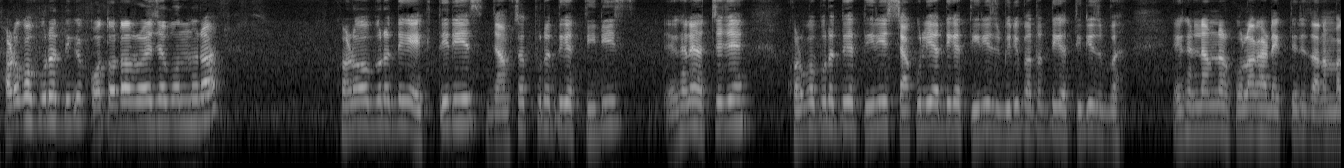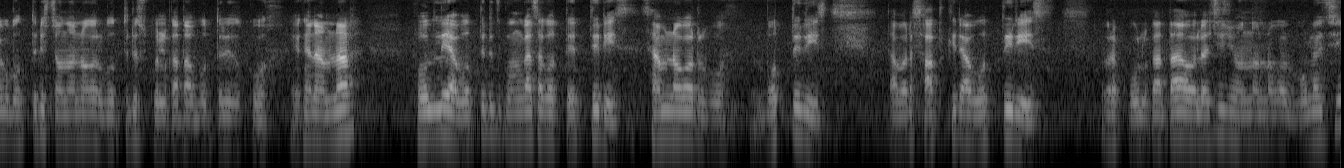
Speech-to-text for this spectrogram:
খড়গপুরের দিকে কতটা রয়েছে বন্ধুরা? খড়গপুরের দিকে একত্রিশ, জামশেদপুরের দিকে তিরিশ, এখানে হচ্ছে যে খড়গপুরের দিকে তিরিশ, চাকুলিয়ার দিকে তিরিশ বিরিপাতার দিকে তিরিশ এখানে আপনার কোলাঘাট একত্রিশ, আরামবাগ বত্রিশ চন্দননগর বত্রিশ, কলকাতা বত্রিশ এখানে আপনার হলদিয়া বত্রিশ, গঙ্গাসাগর তেত্রিশ, শ্যামনগর বত্রিশ তারপরে সাতক্ষীরা বত্রিশ, তারপরে কলকাতা বলেছি, চন্দননগর বলেছি,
